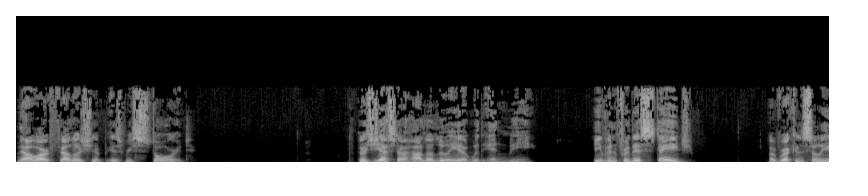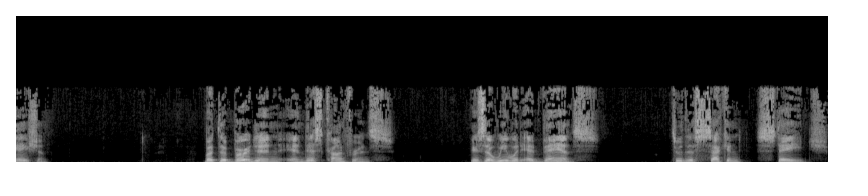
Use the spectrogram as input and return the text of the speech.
Now our fellowship is restored. There's just a hallelujah within me, even for this stage of reconciliation. But the burden in this conference is that we would advance to the second stage.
